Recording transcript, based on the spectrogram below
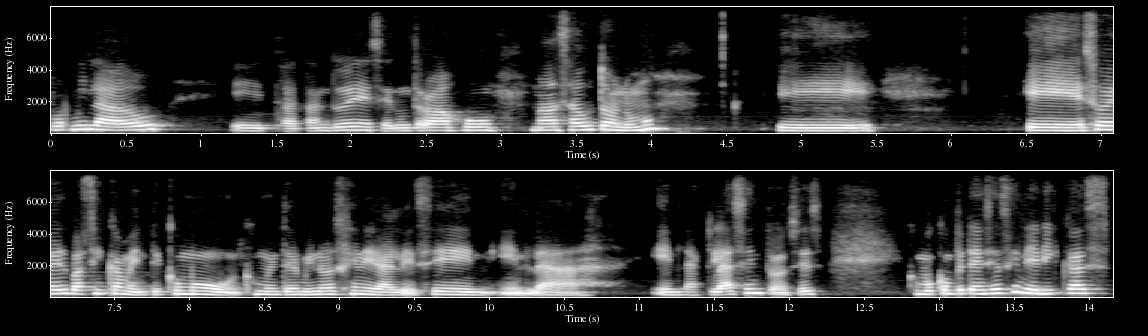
por mi lado, eh, tratando de hacer un trabajo más autónomo. Eh, eh, eso es básicamente como, como en términos generales en, en, la, en la clase. Entonces, como competencias genéricas,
